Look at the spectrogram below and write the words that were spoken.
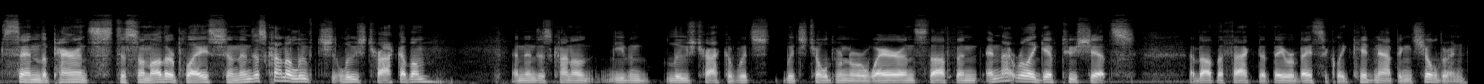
send the parents to some other place and then just kind of lose, lose track of them and then just kind of even lose track of which which children were where and stuff and and not really give two shits about the fact that they were basically kidnapping children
